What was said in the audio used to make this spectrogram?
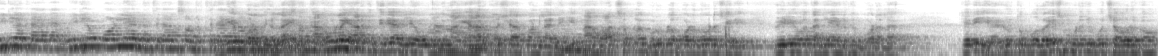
வீடியோக்காக வீடியோ போடலையன்றதுக்காக சொல்கிறதுக்காக வீடியோ போடுறதுக்கு இந்த தகவலும் யாருக்கும் தெரியாது இல்லையா? உங்களுக்கு நாங்கள் யாருக்கும் ஷேர் பண்ணல இன்னைக்கு. நான் வாட்ஸ்அப்பில் குரூப்பில் போடுறதோட சரி. வீடியோவை தனியாக எடுத்து போடலை. சரி எழுபத்தொம்போது வயசு முடிஞ்சு போச்சு அவருக்கும்.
